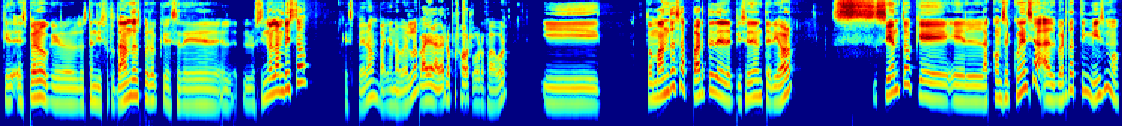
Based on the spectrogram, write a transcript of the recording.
que espero que lo estén disfrutando, espero que se dé... el- Si no lo han visto, que esperan, vayan a verlo, Vayan a verlo, por favor. por favor. Y tomando esa parte del episodio anterior, siento que el- la consecuencia al verte a ti mismo,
